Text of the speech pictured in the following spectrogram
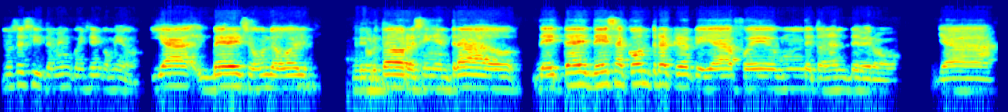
no sé si también coinciden conmigo, y ya ver el segundo gol de Hurtado recién entrado, de, de esa contra creo que ya fue un detonante, pero ya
